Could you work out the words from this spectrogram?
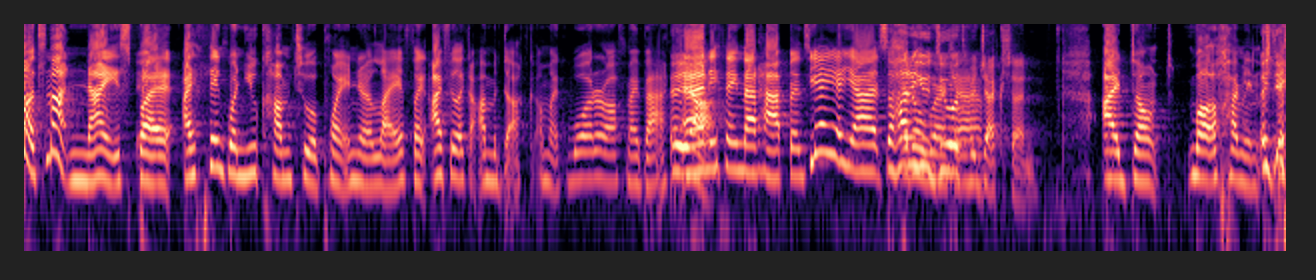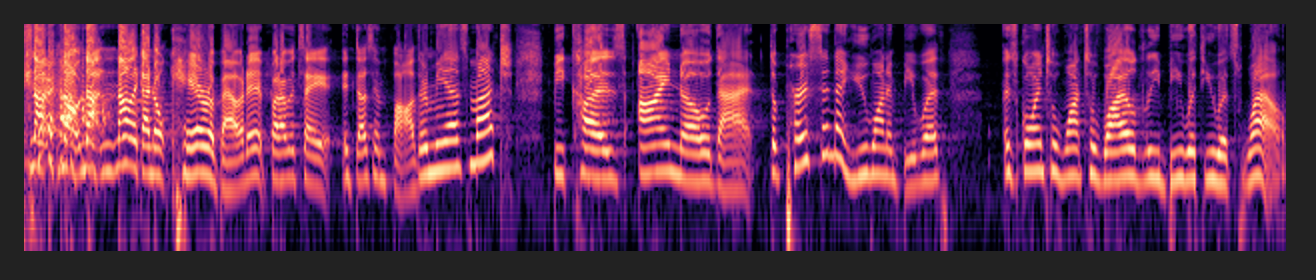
No, it's not nice, but I think when you come to a point in your life, like I feel like I'm a duck. I'm like water off my back. Yeah. Anything that happens, yeah, yeah, yeah. So how do you deal with out. rejection? I don't. Well, I mean, it's not no, not not like I don't care about it, but I would say it doesn't bother me as much because I know that the person that you want to be with is going to want to wildly be with you as well.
